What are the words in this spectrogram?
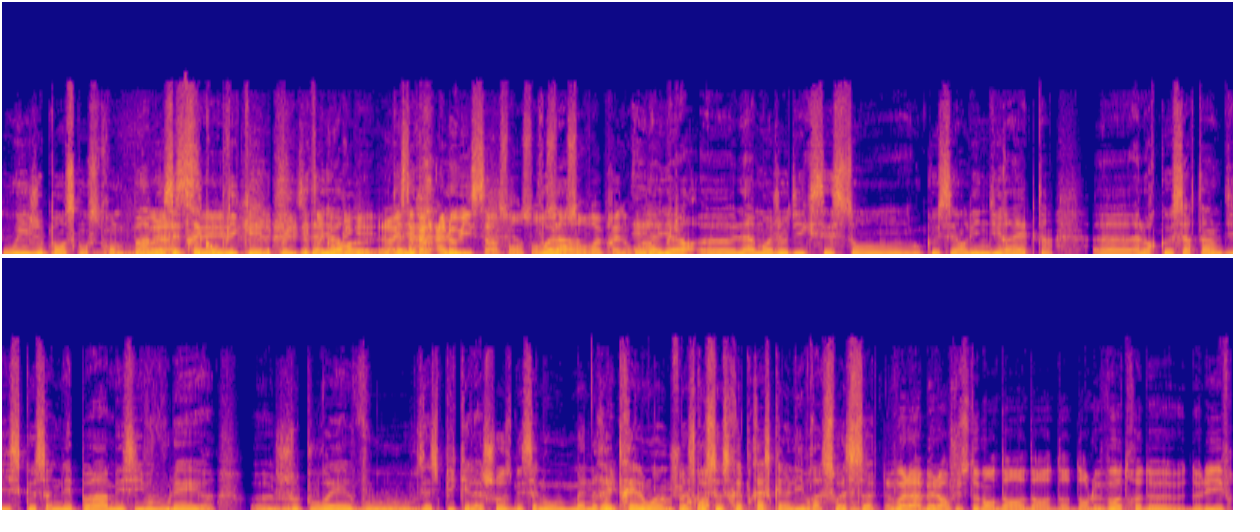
Oui, je pense qu'on se trompe pas, Voilà, mais c'est très compliqué. Oui, c'est très compliqué. euh, Alors, il s'appelle Aloïs, hein, son, son- Voilà. son- son vrai prénom. Et Alors, d'ailleurs, euh, là, moi, je dis que c'est son, que c'est en ligne directe, euh, alors que certains disent que ça ne l'est pas. Mais si vous voulez, euh, je pourrais vous expliquer la chose, mais ça nous mènerait Oui, très loin parce crois. que ce serait presque un livre à soi seul. Voilà, mais alors justement, dans, dans, dans, dans le vôtre de, de livre,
